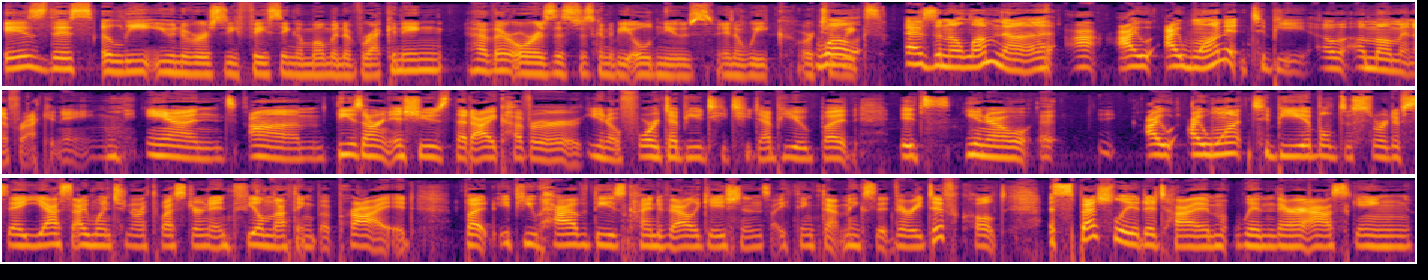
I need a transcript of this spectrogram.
Is this elite university facing a moment of reckoning, Heather, or is this just going to be old news in a week or two well, weeks? As an alumna, I, I, I want it to be a, a moment of reckoning. And um, these aren't issues that I cover, you know, for WTTW, but it's, you know, I, I want to be able to sort of say, yes, I went to Northwestern and feel nothing but pride. But if you have these kind of allegations, I think that makes it very difficult, especially at a time when they're asking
